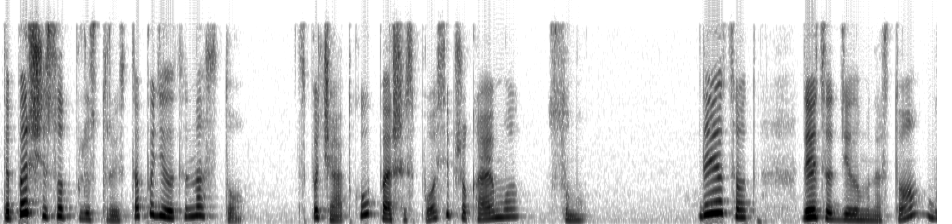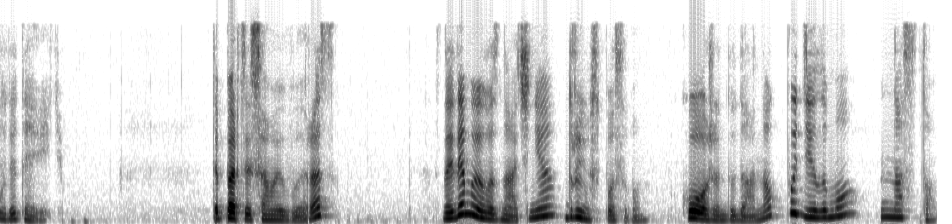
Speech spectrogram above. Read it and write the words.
Тепер 600 плюс 300 поділити на 100. Спочатку перший спосіб шукаємо суму. 900. 900 ділимо на 100 буде 9. Тепер цей самий вираз. Знайдемо його значення другим способом. Кожен доданок поділимо на 100.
